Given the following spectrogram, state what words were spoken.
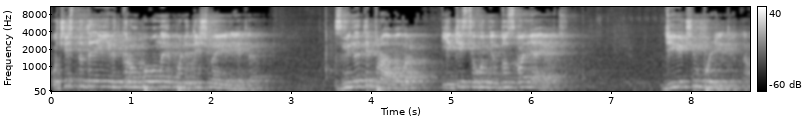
очистити її від корумпованої політичної еліти, змінити правила, які сьогодні дозволяють діючим політикам,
